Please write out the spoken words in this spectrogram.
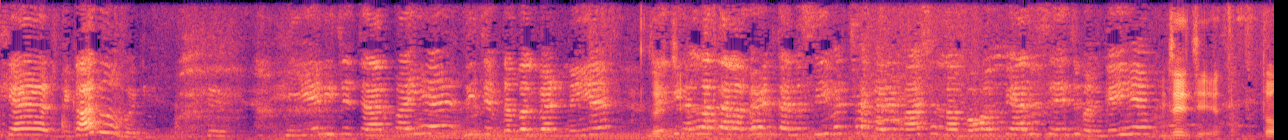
खैर दिखा दो अबू जी? ये नीचे चार पाई है नीचे डबल बेड नहीं है। लेकिन अल्लाह ताला बहन का नसीब अच्छा करे माशाल्लाह बहुत प्यारी सेज बन गई है। जी जी। तो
